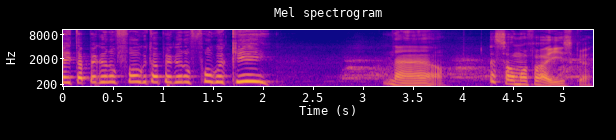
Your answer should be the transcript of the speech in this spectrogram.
Ei, tá pegando fogo, tá pegando fogo aqui. Não, é só uma faísca.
